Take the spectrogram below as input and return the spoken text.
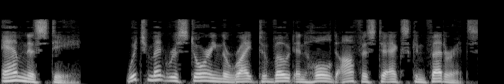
amnesty, which meant restoring the right to vote and hold office to ex-Confederates.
